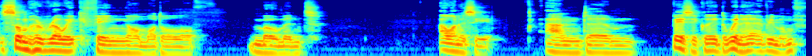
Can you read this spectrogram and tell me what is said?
some heroic thing or model or moment. I want to see it, and um, basically, the winner every month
